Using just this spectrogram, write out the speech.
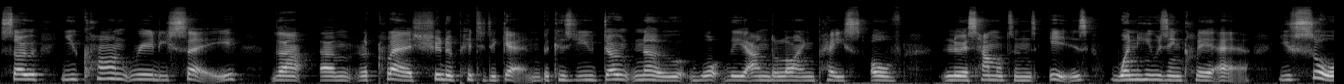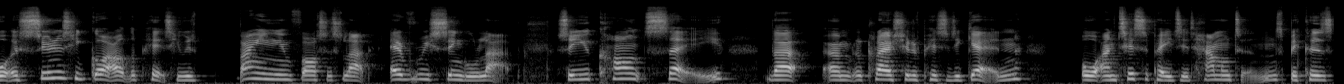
So you can't really say that um, Leclerc should have pitted again because you don't know what the underlying pace of Lewis Hamilton's is when he was in clear air. You saw as soon as he got out the pits, he was banging in fastest lap every single lap. So you can't say that um, Leclerc should have pitted again or anticipated Hamilton's because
